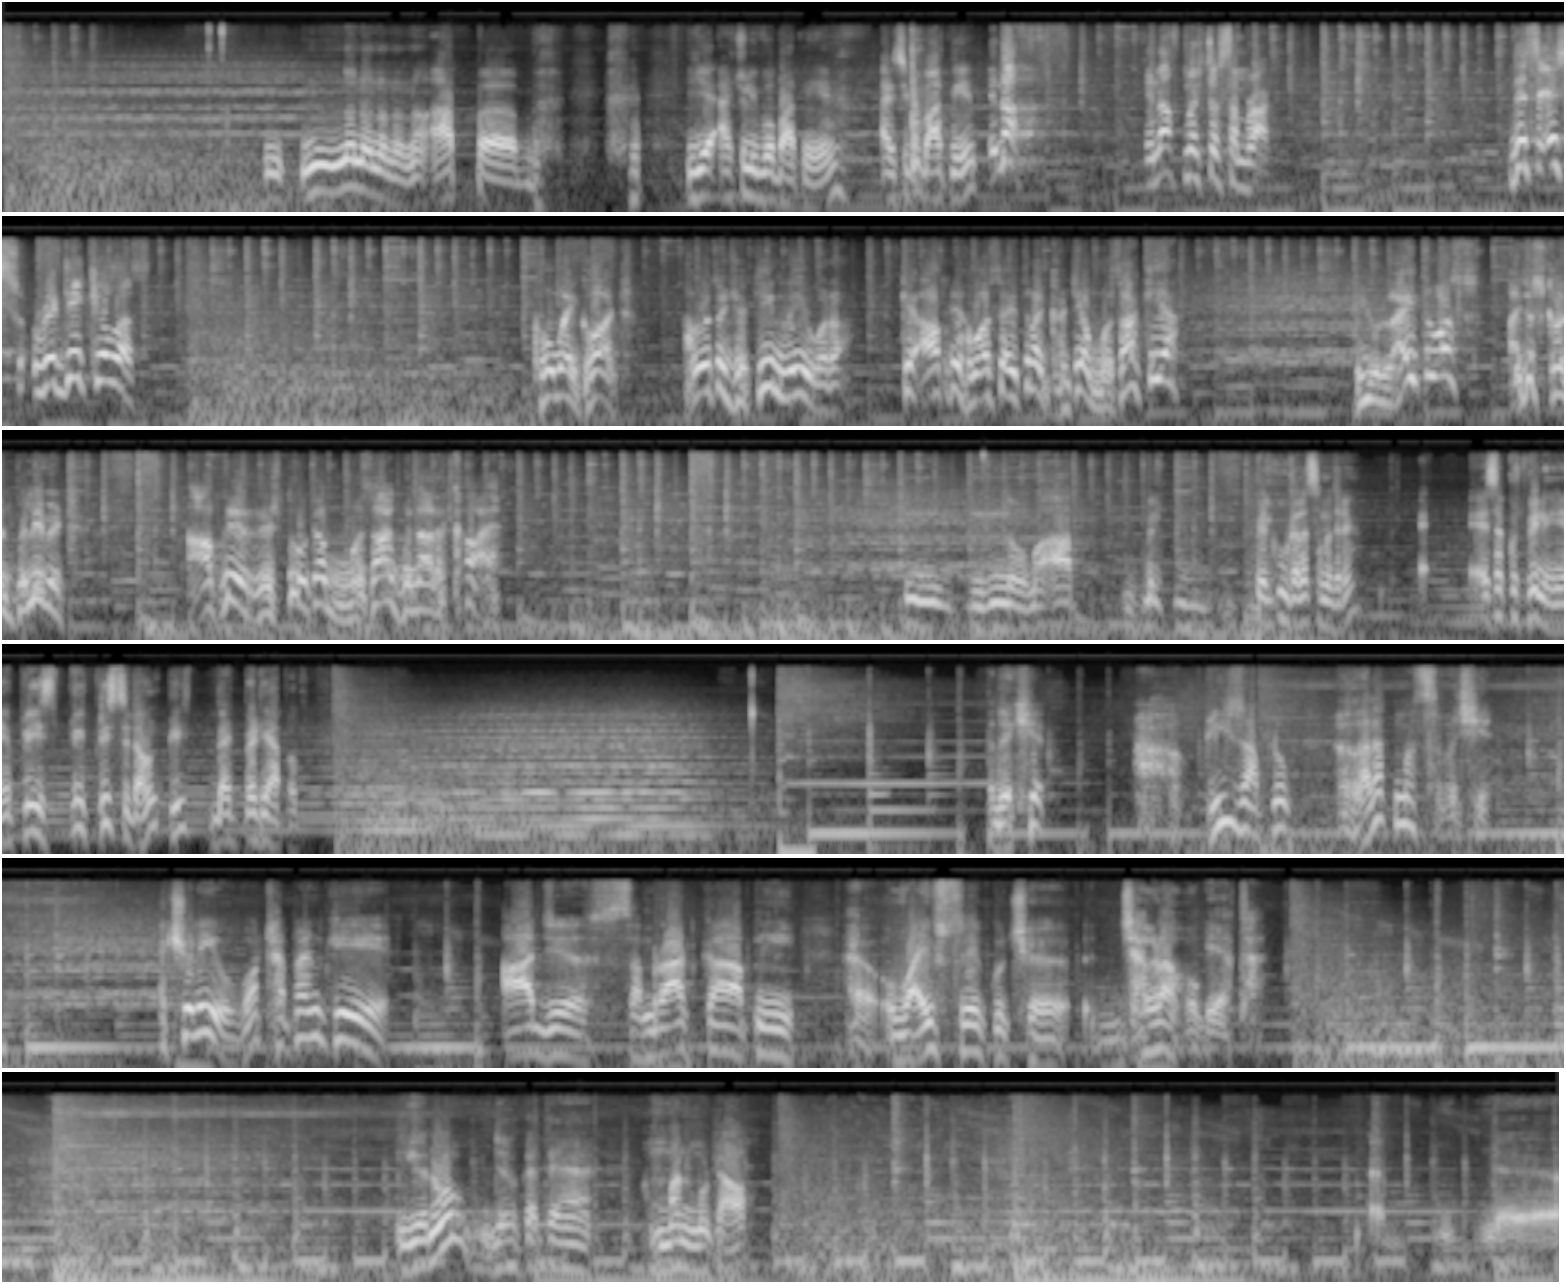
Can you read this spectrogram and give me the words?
no no no no no आप ये एक्चुअली वो बात नहीं है ऐसी कोई बात नहीं है Enough! Enough, Mr. Samrat. This is ridiculous. Oh my God! हमें तो यकीन नहीं हो रहा कि आपने हमारे साथ इतना घटिया मज़ाक किया you lied to us? I just can't believe it. आपने रिश्तों का मज़ाक बना रखा है नो no, आप बिल, बिल्कुल गलत समझ रहे हैं ऐसा कुछ भी नहीं है please please please sit down please बैठ बैठिए आप लोग देखिए प्लीज़ आप लोग गलत मत समझिए। एक्चुअली व्हाट हैपन कि आज सम्राट का अपनी वाइफ से कुछ झगड़ा हो गया था। यू नो जो कहते हैं, मन मुटाव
